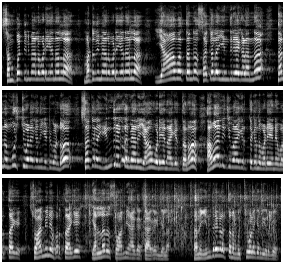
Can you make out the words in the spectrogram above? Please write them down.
ಸಂಪತ್ತಿನ ಮೇಲೆ ಒಡೆಯನಲ್ಲ ಮಠದ ಮೇಲೆ ಒಡೆಯನಲ್ಲ ಯಾವ ತನ್ನ ಸಕಲ ಇಂದ್ರಿಯಗಳನ್ನು ತನ್ನ ಮುಷ್ಟಿ ಒಳಗನ ಇಟ್ಟುಕೊಂಡು ಸಕಲ ಇಂದ್ರಿಯಗಳ ಮೇಲೆ ಯಾವ ಒಡೆಯನಾಗಿರ್ತಾನೋ ಅವ ನಿಜವಾಗಿರ್ತಕ್ಕಂಥ ಒಡೆಯನೇ ಹೊರತಾಗಿ, ಸ್ವಾಮಿನೇ ಹೊರತಾಗಿ ಎಲ್ಲರೂ ಸ್ವಾಮಿ ಆಗೋಕ್ಕಾಗಂಗಿಲ್ಲ. ತನ್ನ ಇಂದ್ರಿಯಗಳ ತನ್ನ ಮುಷ್ಟಿ ಒಳಗನ ಇರಬೇಕು.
